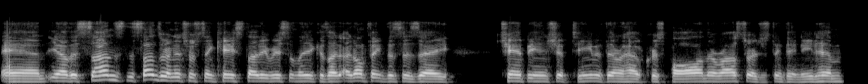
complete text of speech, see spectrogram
And you know the Suns, the Suns are an interesting case study recently because I, I don't think this is a championship team if they don't have Chris Paul on their roster. I just think they need him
